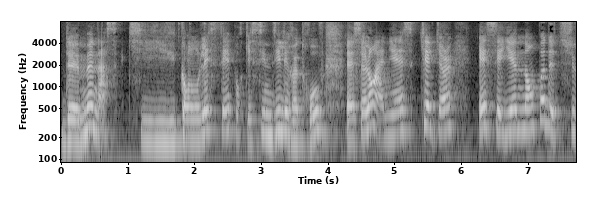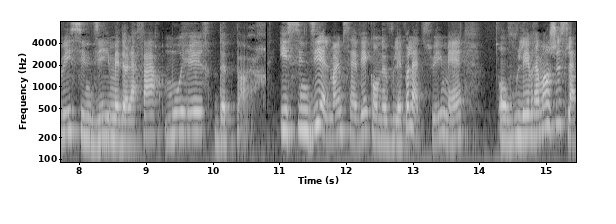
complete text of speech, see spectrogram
de menaces qu'on laissait pour que Cindy les retrouve. Euh, selon Agnès, quelqu'un essayait non pas de tuer Cindy, mais de la faire mourir de peur. Et Cindy elle-même savait qu'on ne voulait pas la tuer, mais on voulait vraiment juste la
